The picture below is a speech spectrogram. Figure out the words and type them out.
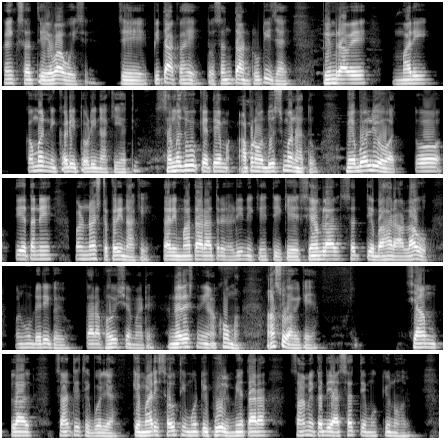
કંઈક સત્ય એવા હોય છે, જે પિતા કહે તો સંતાન તૂટી જાય. ભીમરાવે મારી કમરની કડી તોડી નાખી હતી. સમજવું કે તે આપણો દુશ્મન હતો. મેં બોલ્યું હોત તો તે તને પણ નષ્ટ કરી નાખી. તારી માતા રાત્રે રડીને કહેતી કે, શ્યામલાલ, સત્ય બહાર આ લાવો. પણ હું ડરી ગયો. તારા ભવિષ્ય માટે. નરેશની આંખોમાં આંસુ આવી ગયા. શ્યામલાલ શાંતિથી બોલ્યા કે, મારી સૌથી મોટી ભૂલ મેં તારા સામે કદી આ સત્ય મૂક્યું ન હોય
